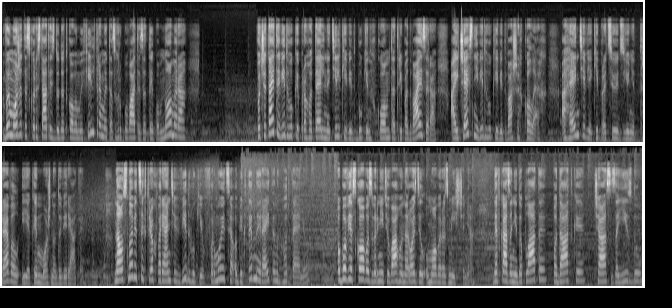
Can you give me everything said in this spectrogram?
Ви можете скористатись додатковими фільтрами та згрупувати за типом номера. Почитайте відгуки про готель не тільки від Booking.com та TripAdvisor, а й чесні відгуки від ваших колег, агентів, які працюють з Unit Travel і яким можна довіряти. На основі цих трьох варіантів відгуків формується об'єктивний рейтинг готелю. Обов'язково зверніть увагу на розділ умови розміщення, де вказані доплати, податки, час заїзду,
